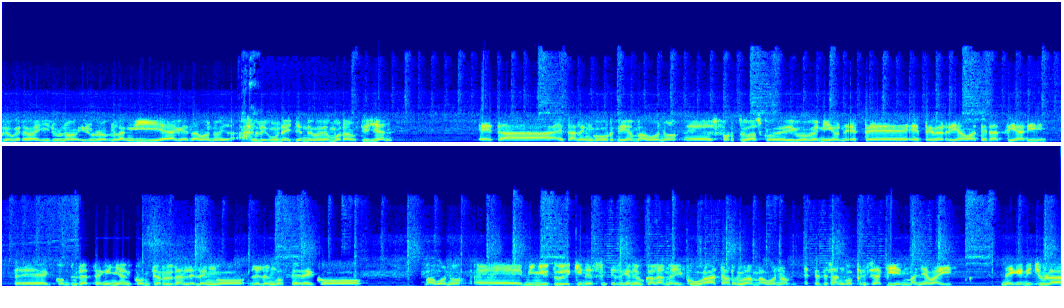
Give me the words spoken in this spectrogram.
geu ere bai, iruno, irunok langileak, eta, bueno, aldegun egiten dugu denbora guztizan, eta eta lehengo urdian, ba, bueno, e, esportu asko dedigo genion epe, epe berria bateratziari, e, konturatzen ginen konterrutan lehengo, lehengo zedeko ba, bueno, e, minutuekin ez, ez geneukala nahikua, eta orduan, ba, bueno, ez dut esango prisakin, baina bai, nahi genitxula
